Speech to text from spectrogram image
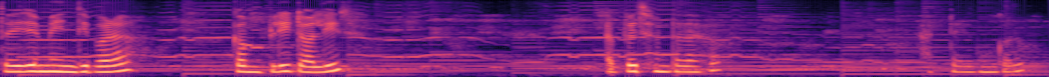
তো এই যে মেহেন্দি পড়া কমপ্লিট অলির। আর পেছনটা দেখো। হাতটা এরকম করো।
